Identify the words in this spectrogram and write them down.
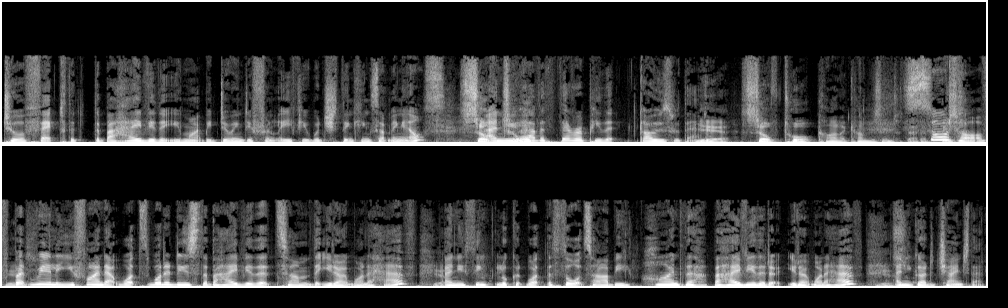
to affect the, the behavior that you might be doing differently if you were thinking something else. and you have a therapy that goes with that. Yeah. Self talk kind of comes into that. Sort of, but really, you find out what's what it is the behaviour that um, that you don't want to have, Yeah. and you think, look at what the thoughts are behind the behaviour that you don't want to have, Yes. and you've got to change that.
